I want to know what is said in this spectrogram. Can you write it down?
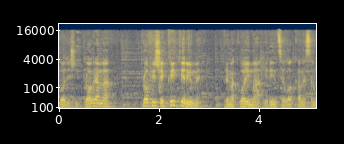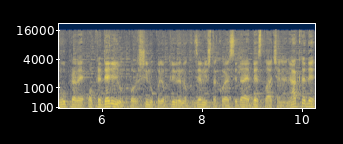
godišnjih programa, propiše kriterijume prema kojima jedinice lokalne samouprave opredeljuju površinu poljoprivrednog zemljišta koja se daje bez plaćanja naknade,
